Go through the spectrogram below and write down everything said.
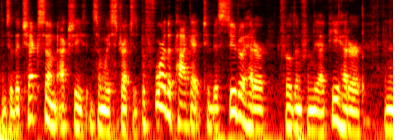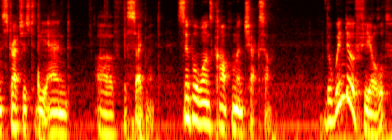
And so the checksum actually in some ways stretches before the packet to this pseudo header filled in from the IP header, and then stretches to the end of the segment. Simple ones complement checksum. The window field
